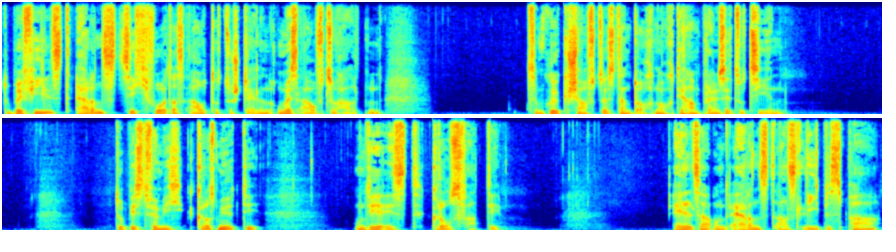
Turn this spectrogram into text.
Du befiehlst Ernst, sich vor das Auto zu stellen, um es aufzuhalten. Zum Glück schaffst du es dann doch noch, die Handbremse zu ziehen. Du bist für mich Großmütti und er ist Großvati. Elsa und Ernst als Liebespaar?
